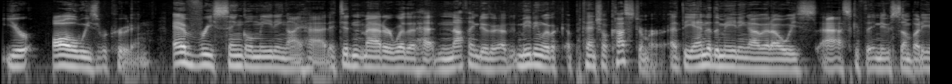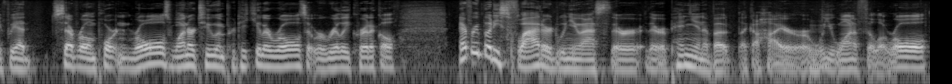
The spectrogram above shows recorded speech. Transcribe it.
You're always recruiting. Every single meeting I had, it didn't matter whether it had nothing to do with a meeting with a, a potential customer. At the end of the meeting, I would always ask if they knew somebody, if we had several important roles, one or two in particular roles that were really critical. Everybody's flattered when you ask their, their opinion about like a hire or you want to fill a role.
